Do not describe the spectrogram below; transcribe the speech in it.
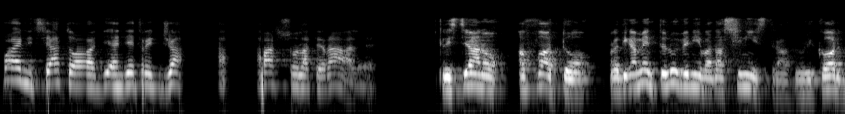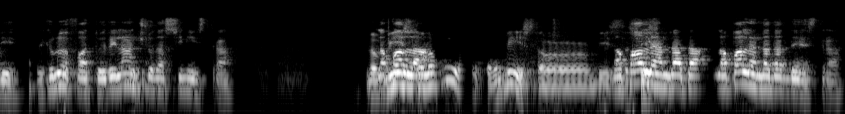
Poi ha iniziato a di- a indietreggiare a passo laterale. Cristiano ha fatto, praticamente lui veniva da sinistra, lo ricordi? Perché lui ha fatto il rilancio da sinistra. L'ho La visto, palla- l'ho visto, l'ho visto, l'ho visto, La palla, sì, è sì. andata, la palla è andata a destra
